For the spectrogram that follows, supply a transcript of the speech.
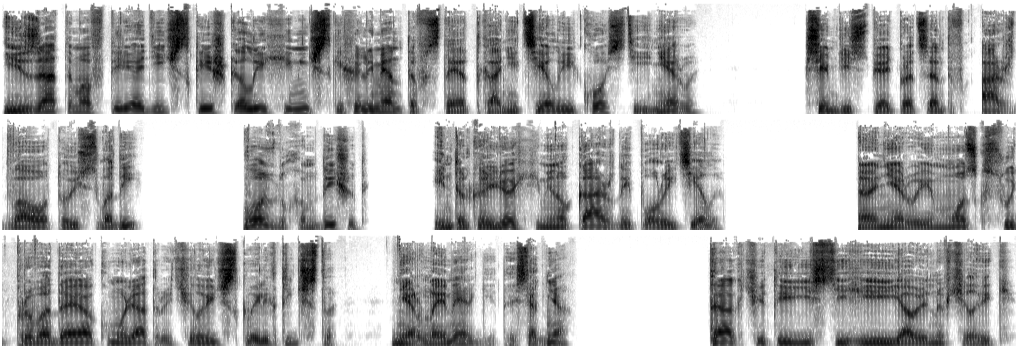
Из атомов периодической шкалы химических элементов стоят ткани тела и кости, и нервы. 75% H2O, то есть воды, воздухом дышит, и не только легкими, но каждой порой тела. А нервы и мозг — суть провода и аккумуляторы человеческого электричества, нервной энергии, то есть огня. Так четыре стихии явлены в человеке,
